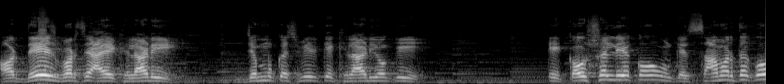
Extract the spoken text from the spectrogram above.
और देश भर से आए खिलाड़ी जम्मू कश्मीर के खिलाड़ियों की के कौशल्य को, उनके सामर्थ्य को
